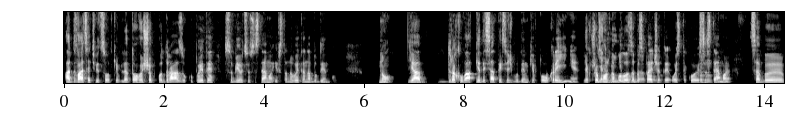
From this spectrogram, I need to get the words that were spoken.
а 20% для того, щоб одразу купити собі оцю систему і встановити на будинку. Ну, я рахував 50 тисяч будинків по Україні. Якщо б Як можна було забезпечити ось такою Мгм. системою, це би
